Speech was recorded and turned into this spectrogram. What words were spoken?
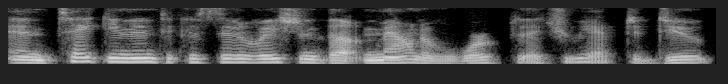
and taking into consideration the amount of work that you have to do,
